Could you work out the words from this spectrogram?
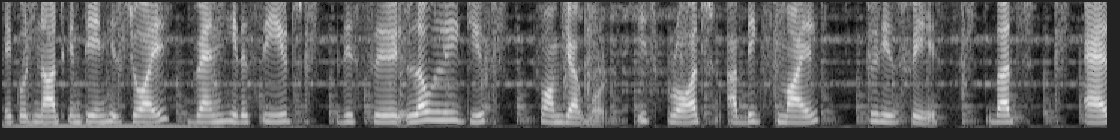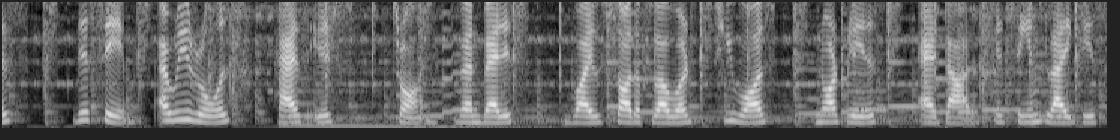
he could not contain his joy when he received this uh, lovely gift from Jagmur. It brought a big smile to his face. But as they say, every rose has its thorn. When Barry's wife saw the flowers, she was not pleased at all. It seems like this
